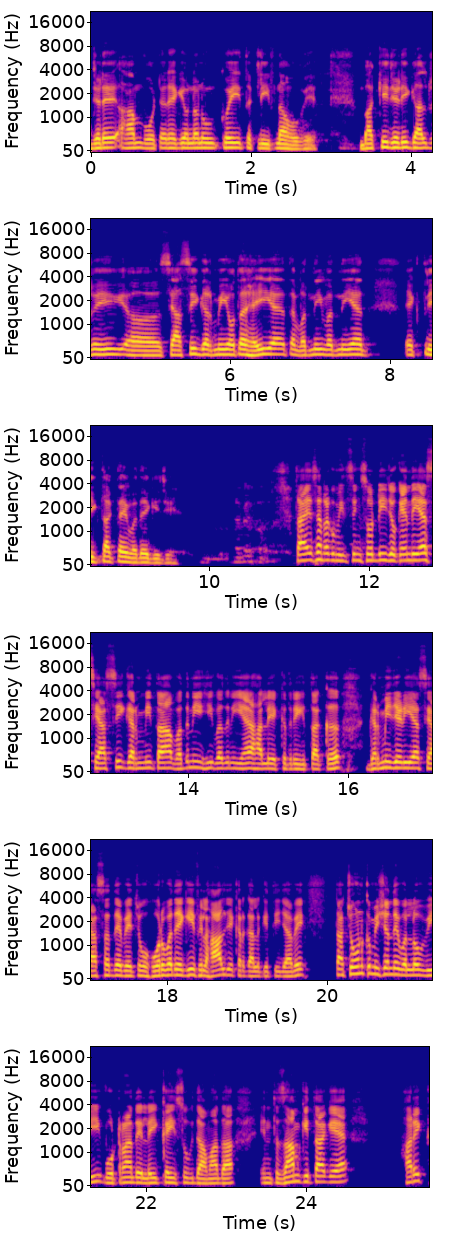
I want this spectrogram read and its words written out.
ਜਿਹੜੇ ਆਮ ਵੋਟਰ ਹੈਗੇ, ਉਹਨਾਂ ਨੂੰ ਕੋਈ ਤਕਲੀਫ ਨਾ ਹੋਵੇ। ਬਾਕੀ ਜਿਹੜੀ ਗੱਲ ਰਹੀ ਅ, ਸਿਆਸੀ ਗਰਮੀ ਉਹ ਤਾਂ ਹੈ ਹੀ ਹੈ ਤੇ ਵਧਣੀ ਵਧਣੀ ਹੈ ਇੱਕ ਤਰੀਕ ਤੱਕ ਤਾਂ ਇਹ ਵਧੇਗੀ ਜੀ। ਤਾਂ ਇਹ ਸਨ ਰਘੁਮੀਤ ਸਿੰਘ ਸੋਢੀ ਜੋ ਕਹਿੰਦੇ ਆ ਸਿਆਸੀ ਗਰਮੀ ਤਾਂ ਵਧਣੀ ਹੀ ਵਧਣੀ ਹੈ ਹਾਲੇ 1 ਤਰੀਕ ਤੱਕ ਗਰਮੀ ਜਿਹੜੀ ਹੈ ਸਿਆਸਤ ਦੇ ਵਿੱਚ ਉਹ ਹੋਰ ਵਧੇਗੀ। ਫਿਲਹਾਲ ਜੇਕਰ ਗੱਲ ਕੀਤੀ ਜਾਵੇ ਤਾਂ ਚੋਣ ਕਮਿਸ਼ਨ ਦੇ ਵੱਲੋਂ ਵੀ ਵੋਟਰਾਂ ਦੇ ਲਈ ਕਈ ਸੁਵਿਧਾਵਾਂ ਦਾ ਇੰਤਜ਼ਾਮ ਕੀਤਾ ਗਿਆ ਹੈ। ਹਰ ਇੱਕ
